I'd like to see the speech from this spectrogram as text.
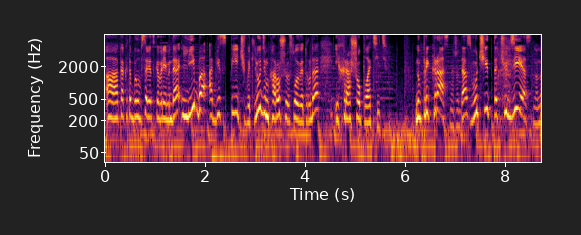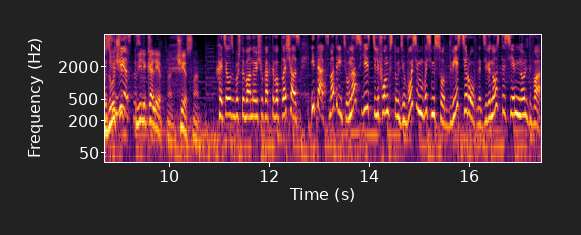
э, как это было в советское время, да, либо обеспечивать людям хорошие условия труда и хорошо платить. Ну, прекрасно же, да? Звучит-то чудесно. Ну, Звучит чудесно звучит. великолепно, честно. Хотелось бы, чтобы оно еще как-то воплощалось. Итак, смотрите, у нас есть телефон в студии 8 800 200 ровно 9702.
